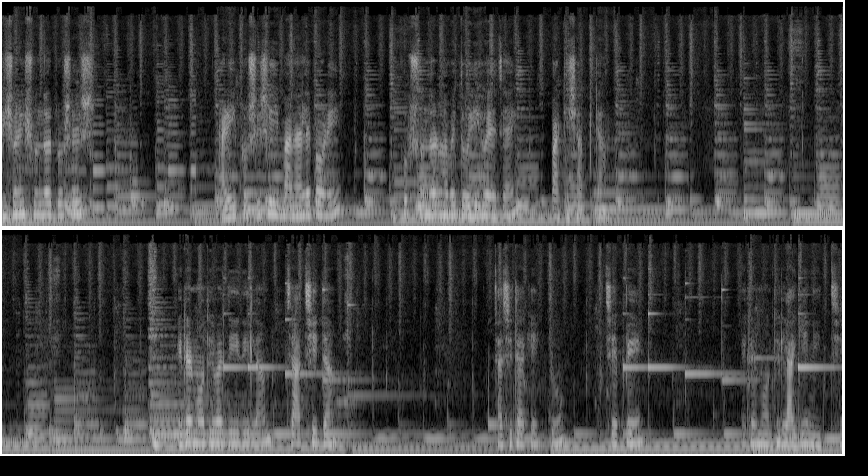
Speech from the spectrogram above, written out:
ভীষণই সুন্দর প্রসেস আর এই প্রসেসেই বানালে পরে খুব সুন্দরভাবে তৈরি হয়ে যায় পাটি সাপটা। এটার মধ্যে এবার দিয়ে দিলাম চাচিটা। চাচিটাকে একটু চেপে এটার মধ্যে লাগিয়ে নিচ্ছি।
